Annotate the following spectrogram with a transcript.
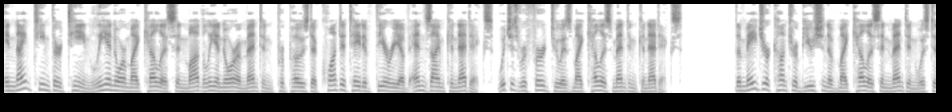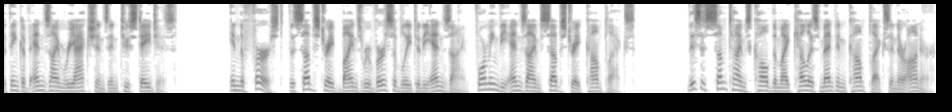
In 1913 Leonor Michaelis and Maud Leonora Menten proposed a quantitative theory of enzyme kinetics, which is referred to as Michaelis-Menten kinetics. The major contribution of Michaelis and Menten was to think of enzyme reactions in two stages. In the first, the substrate binds reversibly to the enzyme, forming the enzyme-substrate complex. This is sometimes called the Michaelis-Menten complex in their honor.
